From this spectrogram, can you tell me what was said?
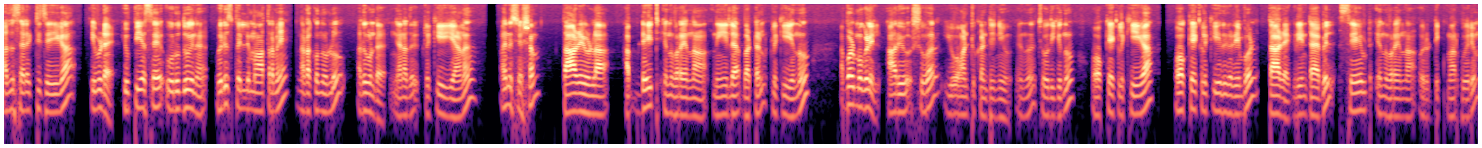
അത് സെലക്ട് ചെയ്യുക. ഇവിടെ യു പി എസ് എ ഉറുദുവിന് ഒരു സ്പെല്ല് മാത്രമേ നടക്കുന്നുള്ളൂ. അതുകൊണ്ട് ഞാനത് ക്ലിക്ക് ചെയ്യുകയാണ്. അതിനുശേഷം താഴെയുള്ള അപ്ഡേറ്റ് എന്ന് പറയുന്ന നീല ബട്ടൺ ക്ലിക്ക് ചെയ്യുന്നു. അപ്പോൾ മുകളിൽ are you sure you want to continue എന്ന് ചോദിക്കുന്നു. ഓക്കെ ക്ലിക്ക് ചെയ്യുക. ഓക്കെ ക്ലിക്ക് ചെയ്ത് കഴിയുമ്പോൾ താഴെ ഗ്രീൻ ടാബിൽ സേവ്ഡ് എന്ന് പറയുന്ന ഒരു ടിക്ക് മാർക്ക് വരും.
